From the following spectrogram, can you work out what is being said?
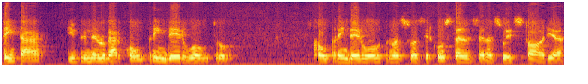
tentar, em primeiro lugar, compreender o outro. Compreender o outro na sua circunstância, na sua história,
